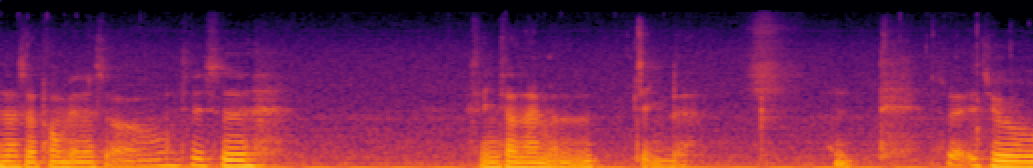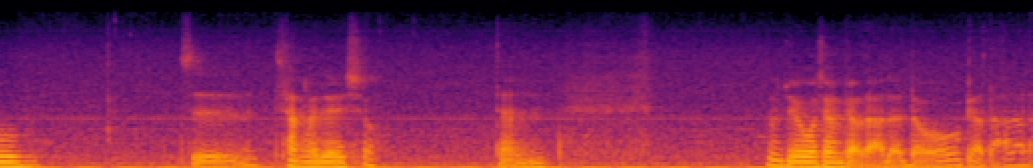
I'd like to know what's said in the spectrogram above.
那时候碰面的时候，其实心上还蛮紧的，嗯，所以就只唱了这一首，但我觉得我想表达的都表达了啦，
